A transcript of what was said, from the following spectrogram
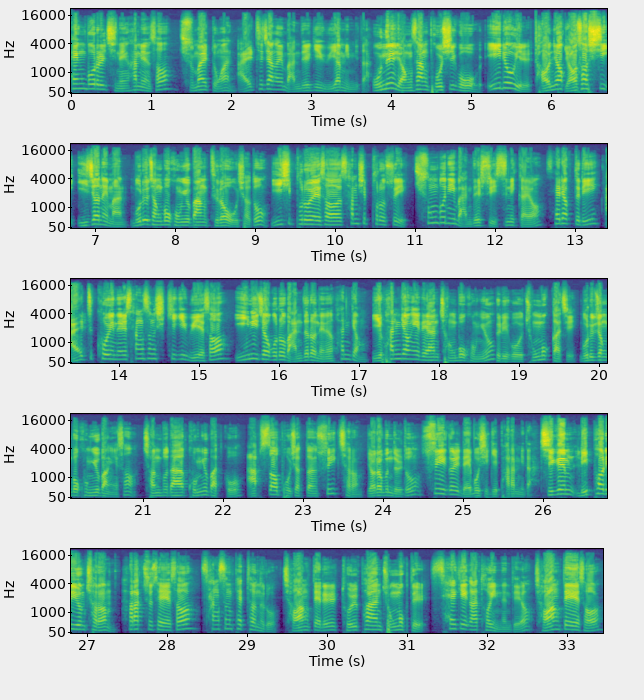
횡보를 진행하면서 주말 동안 알트장을 만들기 위함입니다. 오늘 영상 보시고 일요일 저녁 6시 이전에만 무료 정보 공유방 들어오셔도 20%에서 30% 수익 충분히 만들 수 있으니 까요. 세력들이 알트코인을 상승시키기 위해서 인위적으로 만들어내는 환경, 이 환경에 대한 정보 공유 그리고 종목까지 무료 정보 공유방에서 전부 다 공유받고 앞서 보셨던 수익처럼 여러분들도 수익을 내보시기 바랍니다. 지금 리퍼리움처럼 하락 추세에서 상승 패턴으로 저항대를 돌파한 종목들 3개가 더 있는데요. 저항대에서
